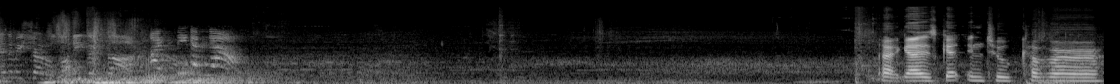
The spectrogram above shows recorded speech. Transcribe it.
Enemy shuttles on either side. I see them now. Alright guys, get into cover.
